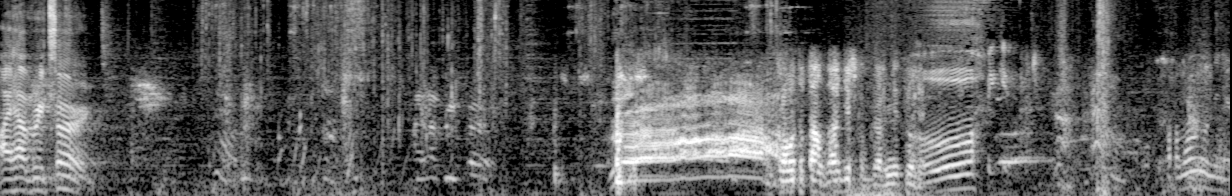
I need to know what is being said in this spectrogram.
I have returned. У кого-то там задержка в гарнитуре. О, По-моему, меня.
